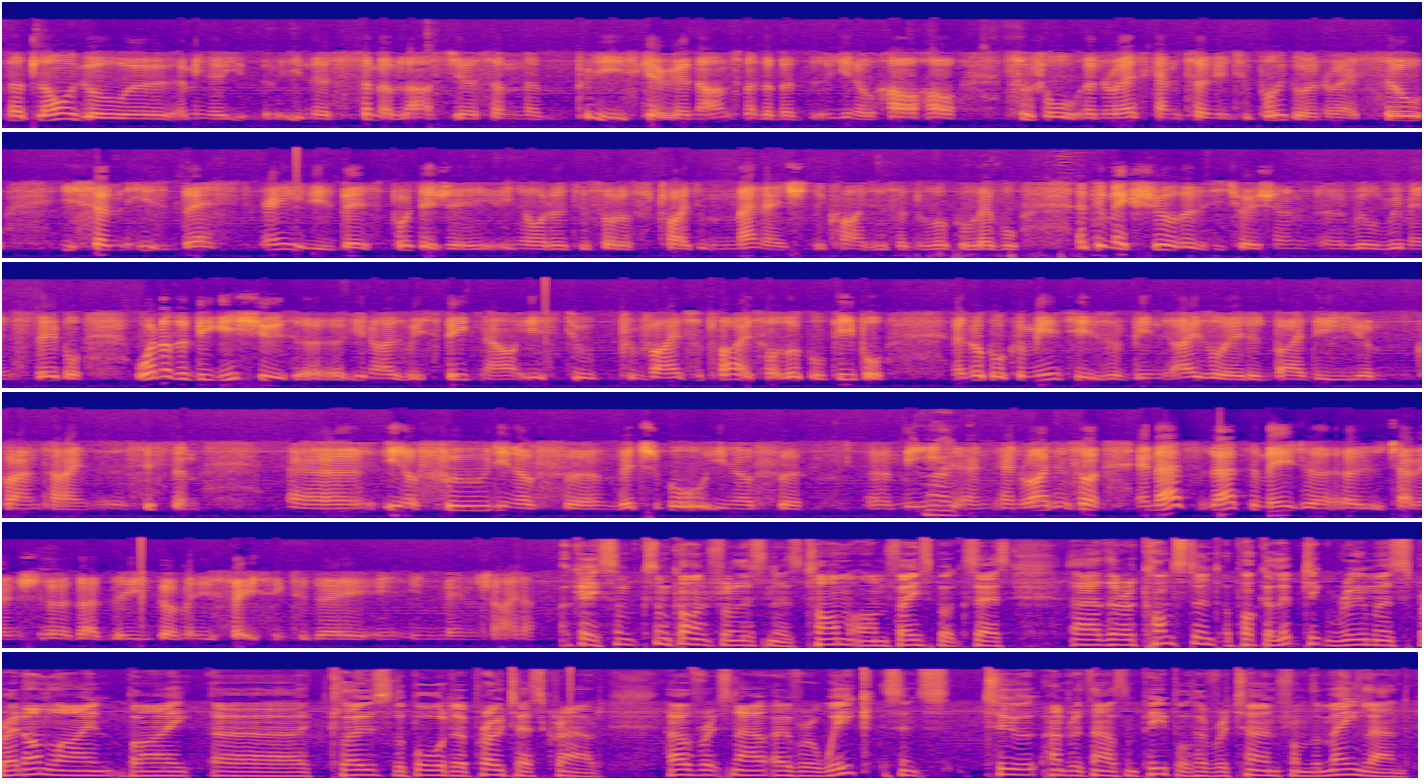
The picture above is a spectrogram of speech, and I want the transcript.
not long ago, uh, I mean, in the summer of last year, some pretty scary announcement about, you know, how, how social unrest can turn into political unrest. So he sent his best aid, his best protege, in order to sort of try to manage the crisis at the local level and to make sure that the situation uh, will remain stable. One of the big issues, uh, you know, as we speak now, is to provide supplies for local people. And local communities have been isolated by the um, quarantine uh, system. Uh, enough food, enough uh, vegetable, enough uh, meat right. and, and rice and so on. And that's that's a major uh, challenge uh, that the government is facing today in, in, mainland China. Okay, some some comments from listeners. Tom on Facebook says uh, there are constant apocalyptic rumours spread online by uh, close the border protest crowd. However, it's now over a week since 200,000 people have returned from the mainland.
